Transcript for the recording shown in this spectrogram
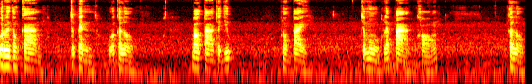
บริเวณตรงกลางจะเป็นหัวกะโหลก เบ้าตาจะยุบลงไป จมูกและปากของกะโหลก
